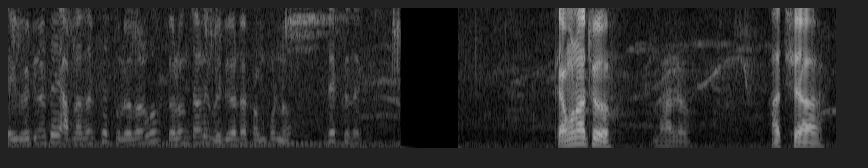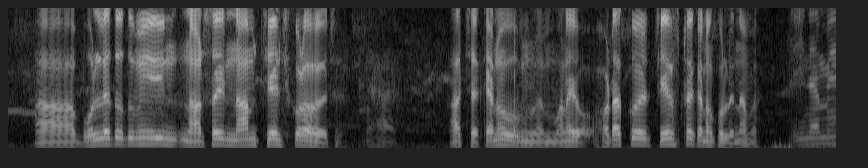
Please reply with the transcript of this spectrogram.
এই ভিডিওতেই আপনাদেরকে তুলে ধরবো। চলুন তাহলে ভিডিওটা সম্পূর্ণ দেখতে থাকি। কেমন আছো? ভালো। আচ্ছা বললে তো তুমি নার্সারির নাম চেঞ্জ করা হয়েছে। হ্যাঁ। আচ্ছা কেন মানে হঠাৎ করে চেঞ্জটা কেন করলে নামে? এই নামে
